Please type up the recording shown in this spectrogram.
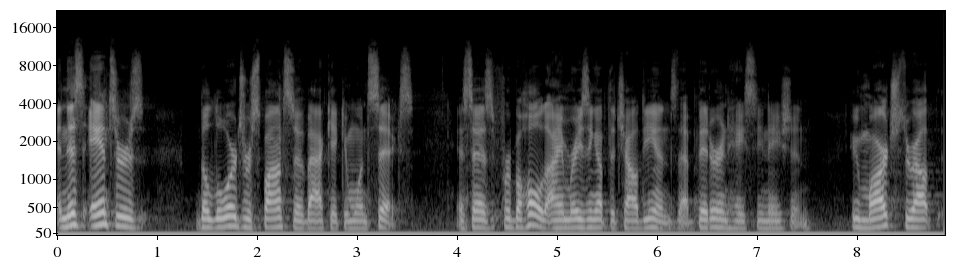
And this answers the Lord's response to Habakkuk in 1 6. It says, For behold, I am raising up the Chaldeans, that bitter and hasty nation, who march throughout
